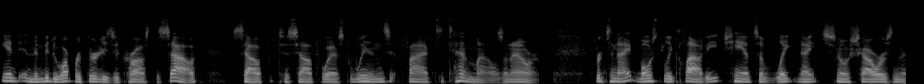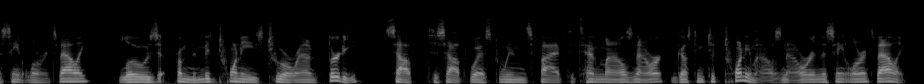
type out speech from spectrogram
and in the mid to upper 30s across the south, south to southwest winds 5 to 10 miles an hour. For tonight, mostly cloudy, chance of late night snow showers in the St. Lawrence Valley, lows from the mid 20s to around 30 South to southwest winds 5 to 10 miles an hour, gusting to 20 miles an hour in the St. Lawrence Valley.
